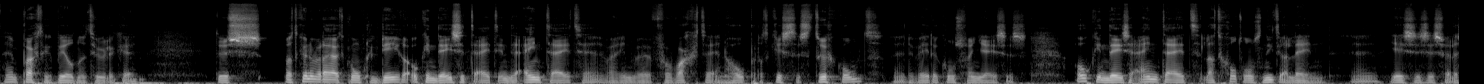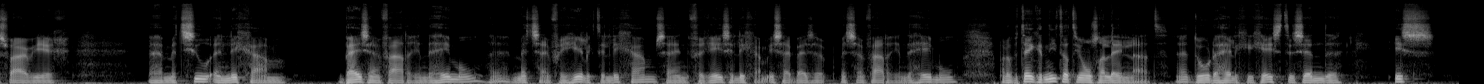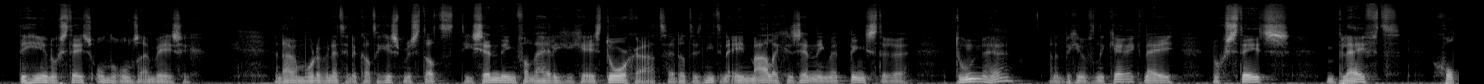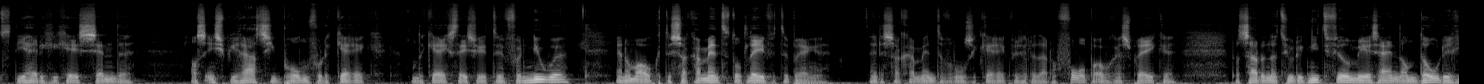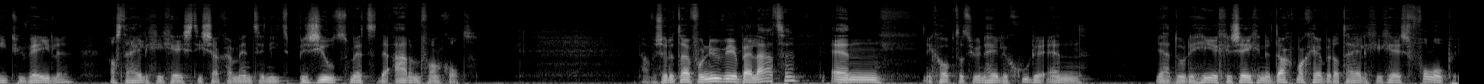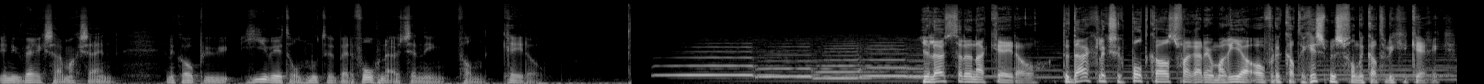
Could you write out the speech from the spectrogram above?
Een prachtig beeld natuurlijk. Hè? Dus wat kunnen we daaruit concluderen, ook in deze tijd, in de eindtijd, hè, waarin we verwachten en hopen dat Christus terugkomt, hè, de wederkomst van Jezus. Ook in deze eindtijd laat God ons niet alleen. Hè. Jezus is weliswaar weer uh, met ziel en lichaam bij zijn Vader in de hemel. Hè, met zijn verheerlijkte lichaam, zijn verrezen lichaam, is hij bij zijn, met zijn Vader in de hemel. Maar dat betekent niet dat hij ons alleen laat. Hè. Door de Heilige Geest te zenden, is de Heer nog steeds onder ons aanwezig. En daarom hoorden we net in de catechismus dat die zending van de Heilige Geest doorgaat. Dat is niet een eenmalige zending met Pinksteren toen, aan het begin van de kerk. Nee, nog steeds blijft God die Heilige Geest zenden als inspiratiebron voor de kerk, om de kerk steeds weer te vernieuwen en om ook de sacramenten tot leven te brengen. De sacramenten van onze kerk, we zullen daar nog volop over gaan spreken. Dat zouden natuurlijk niet veel meer zijn dan dode rituelen, als de Heilige Geest die sacramenten niet bezielt met de adem van God. Nou, we zullen het daar voor nu weer bij laten. En ik hoop dat u een hele goede en ja, door de Heer gezegende dag mag hebben. Dat de Heilige Geest volop in u werkzaam mag zijn. En ik hoop u hier weer te ontmoeten bij de volgende uitzending van Credo. Je luisterde naar Credo, de dagelijkse podcast van Radio Maria over de catechismus van de Katholieke Kerk.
